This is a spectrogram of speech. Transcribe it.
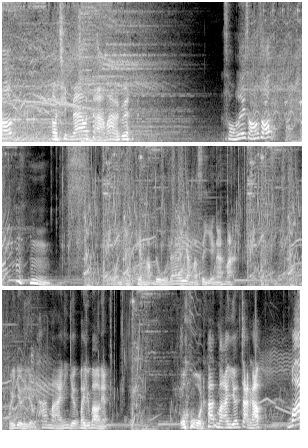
สองเอาจริงหน้ามันหามากเพื่อน สองเลยสองสองโหอันนี้แอบเค็มครับดูได้อย่างละสีเองนะมาเฮ้ยเดี๋ยวเดี๋ยวธาตุไม้นี่เยอะไปหรือเปล่าเนี่ย โอ้โหธาตุไม้เยอะจัดครับ มา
